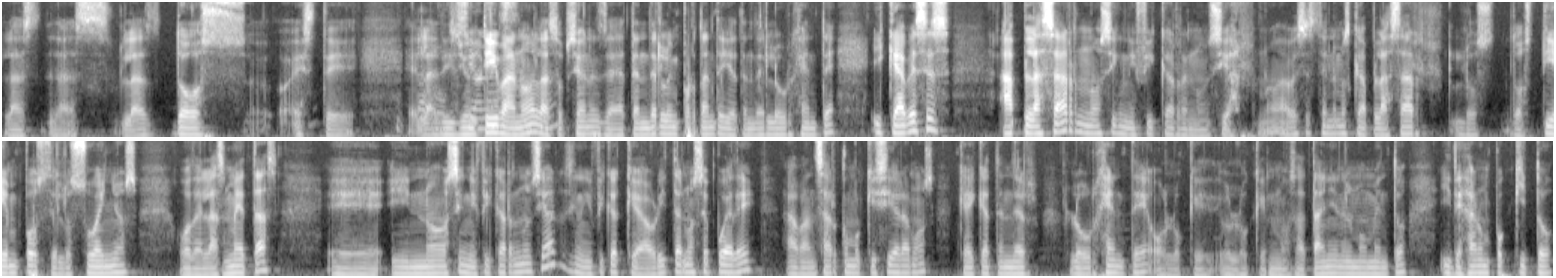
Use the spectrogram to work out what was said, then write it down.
las, las, las dos, este, la disyuntiva, ¿no? Las opciones de atender lo importante y atender lo urgente, y que a veces aplazar no significa renunciar, ¿no? A veces tenemos que aplazar los, los tiempos de los sueños o de las metas eh, y no significa renunciar, significa que ahorita no se puede avanzar como quisiéramos, que hay que atender lo urgente o lo que, o lo que nos atañe en el momento y dejar un poquito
